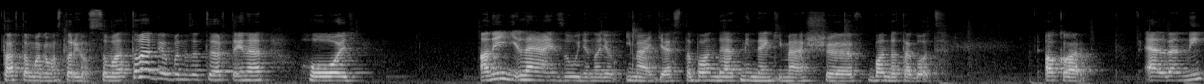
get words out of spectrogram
tartom magam a sztorihoz, szóval tovább jobban az a történet, hogy a négy leányzó ugye nagyon imádja ezt a bandát, mindenki más bandatagot akar elvenni,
